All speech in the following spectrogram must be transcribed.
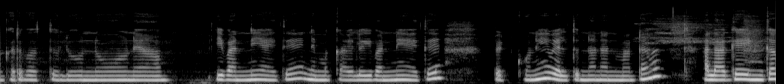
అగరబత్తులు నూనె ఇవన్నీ అయితే నిమ్మకాయలు ఇవన్నీ అయితే పెట్టుకొని వెళ్తున్నాను అనమాట అలాగే ఇంకా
